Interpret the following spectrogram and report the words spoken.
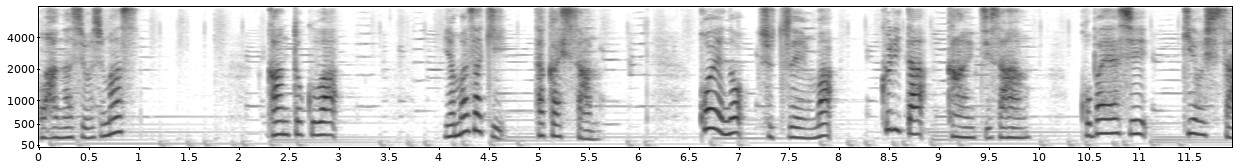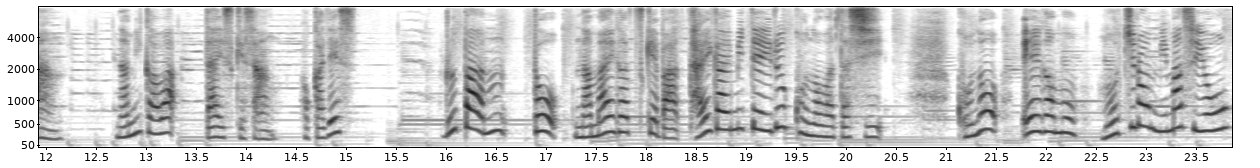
お話をします。監督は山崎隆さん。声の出演は栗田寛一さん、小林清さん、浪川大輔さん他です。ルパンと名前がつけば大概見ているこの私。この映画ももちろん見ますよ。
